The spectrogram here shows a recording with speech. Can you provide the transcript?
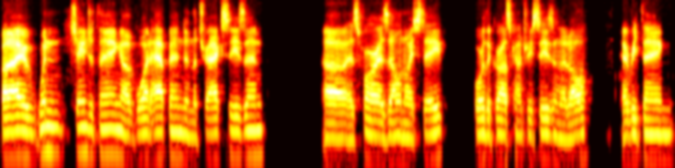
but I wouldn't change a thing of what happened in the track season uh, as far as Illinois State or the cross country season at all. Everything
